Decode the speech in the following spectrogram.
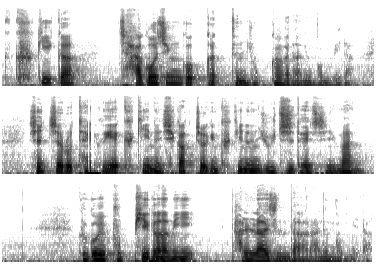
크기가 작아진 것 같은 효과가 나는 겁니다. 실제로 태그의 크기는, 시각적인 크기는 유지되지만 그거의 부피감이 달라진다라는 겁니다.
